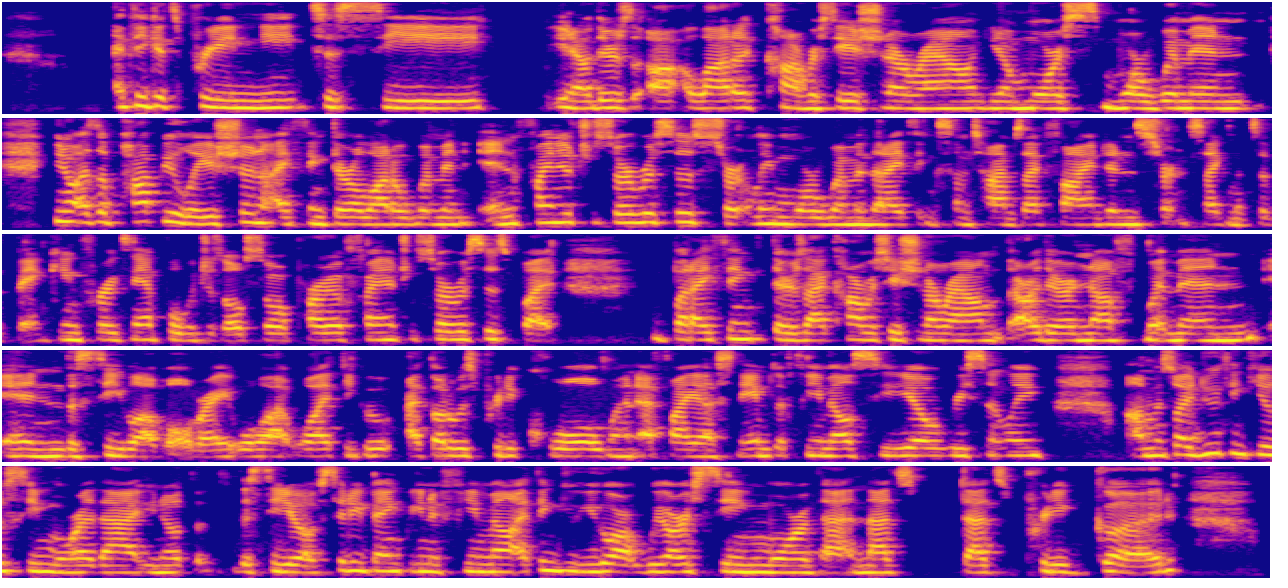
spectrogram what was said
I think it's pretty neat to see you know there's a, lot of conversation around you know more more women you know as a population i think there are a lot of women in financial services certainly more women than i think sometimes i find in certain segments of banking for example which is also a part of financial services but but i think there's that conversation around are there enough women in the c level right? Well I, well i think i thought it was pretty cool when fis named a female ceo recently. Um, and so i do think you'll see more of that you know the, the ceo of citibank being a female. I think you, you are we are seeing more of that and that's that's pretty good.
